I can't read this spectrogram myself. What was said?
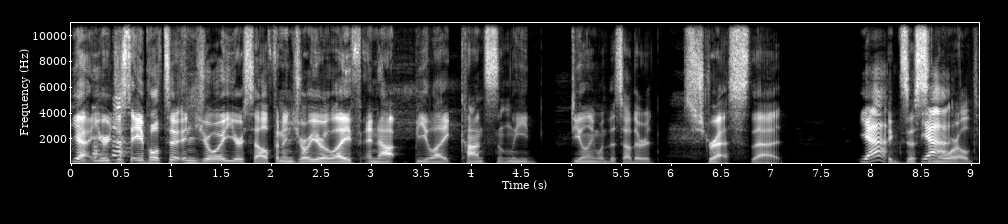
Yeah, you're just able to enjoy yourself and enjoy your life and not be like constantly dealing with this other stress that yeah. exists in the world.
